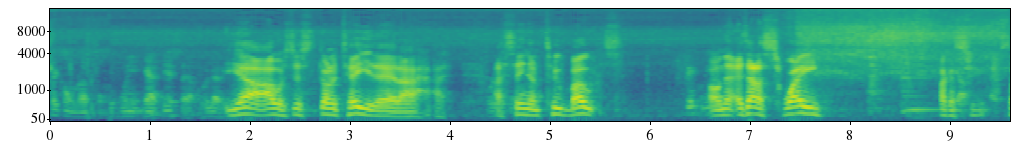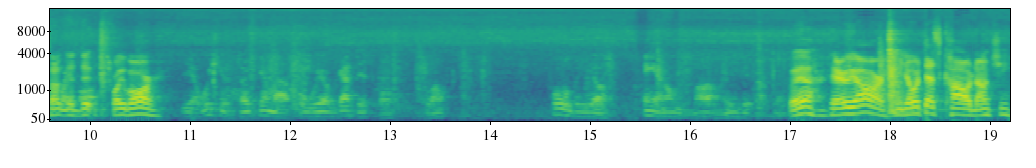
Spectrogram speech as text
Pick on that one. We ain't got this out. We gotta Yeah, I was just gonna tell you that. I I, I seen them two boats on that. Is that a sway? Like a s- something to do sway bar? Yeah, we should have took them out before we ever got this. Well, pull the uh, pan on the bottom. Well, there we are. You know what that's called, don't you?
